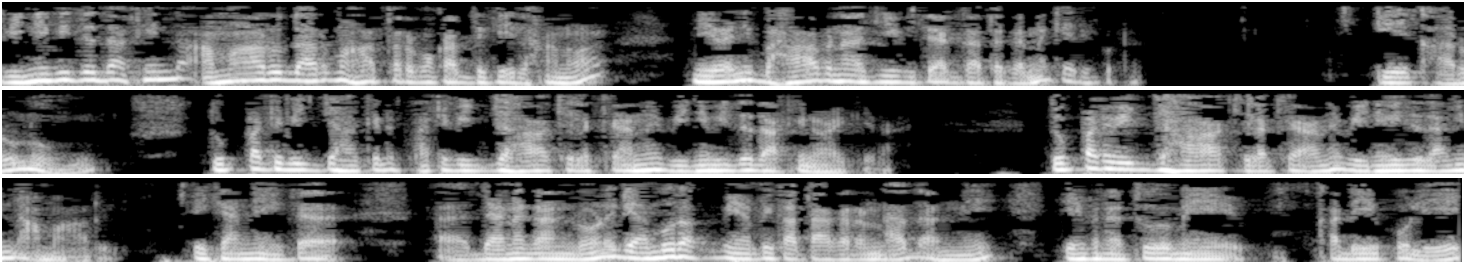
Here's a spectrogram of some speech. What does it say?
විනිවිද දකින්න අමාරු ධර්ම හතර මොකක්ද කියලා අහනවා මෙවැනි භාවනා ජීවිතයක් ගත කරන කෙනෙකුට. ඒ කරුණු දුප්පටි විඥා කියන පටිවිඥා කියලා කියන්නේ විනිවිද දකින්නයි කියනවා. දුප්පටි විඥා කියලා කියන්නේ විනිවිද දකින්න අමාරුයි. ඒ කියන්නේ ඒක දැනගන්න ඕන ගැඹුරක් මේ අපි කතා කරන්න හදන්නේ. එහෙම නැතුව මේ කඩේ පොලේ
